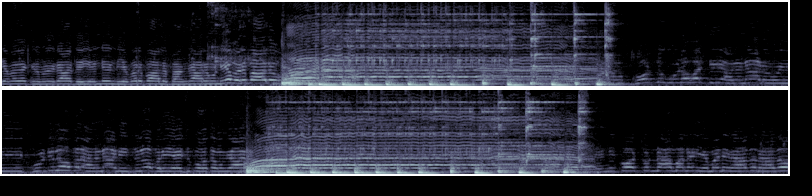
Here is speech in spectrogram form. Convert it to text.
జమలకి మునిరాజు ఎండి ఎవరి పాలు? బంగారం ఉండి. ఎవరి పాలు? కోట్లు కూడా వచ్చి అలనాడు. ఈ కూటి లోపల అలనాడు ఇంటి లోపల వేసిపోతాము కానీ ఎన్ని కోట్లున్నామని ఏమని రాదు నాదో?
